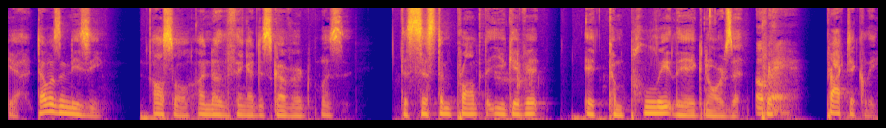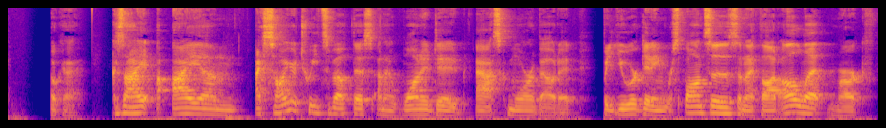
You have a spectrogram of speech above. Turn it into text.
yeah, that wasn't easy. Also, another thing I discovered was the system prompt that you give it, it completely ignores it. Okay. practically. Okay. Because I I um I saw your tweets about this, and I wanted to ask more about it, but you were getting responses, and I thought I'll let Marc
